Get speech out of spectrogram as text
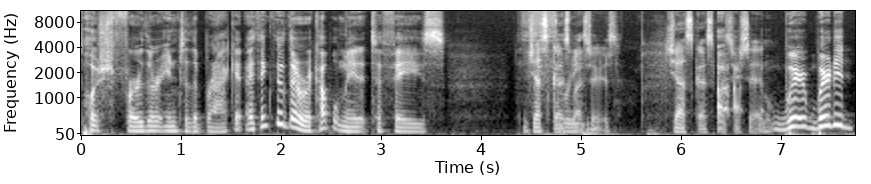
push further into the bracket. I think that there were a couple made it to phase. Just three. Ghostbusters. just Ghostbusters did. Where where did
